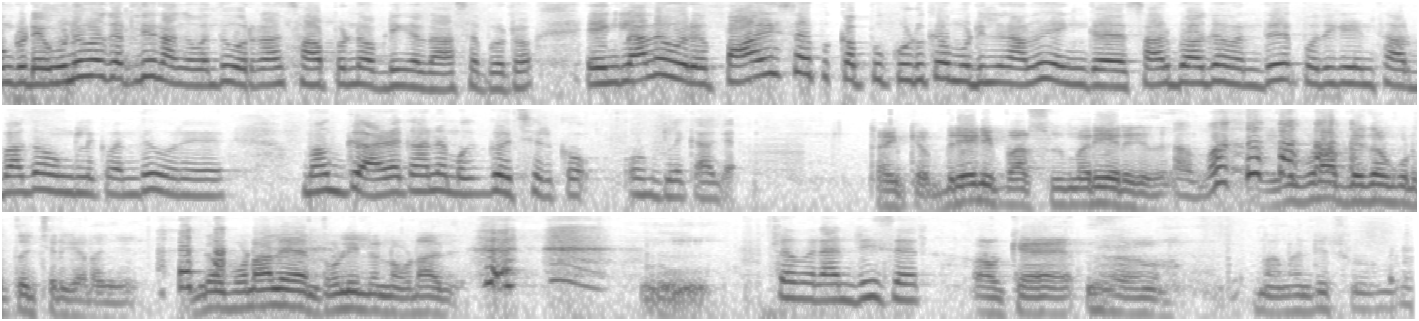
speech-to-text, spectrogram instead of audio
உங்களுடைய உணவகத்திலயும் நாங்க வந்து ஒரு நாள் சாப்பிடணும் அப்படிங்கறத ஆசைப்படுறோம். எங்களால ஒரு பாயச கப்பு கொடுக்க முடியலனாலும் எங்க சார்பாக வந்து பொதிகையின் சார்பாக உங்களுக்கு வந்து ஒரு மக் அழகான மக் வச்சிருக்கோம் உங்களுக்காக. தேங்க்யூ பிரியாணி பார்சல் மாதிரியே இருக்குது. இது கூட அப்படிதான் கொடுத்து வச்சிருக்காங்க எங்க போனாலும் என் தொழில் என்ன விடாது ரொம்ப நன்றி சார் ஓகே நான் நன்றி சொல்லுங்க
